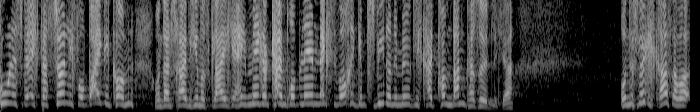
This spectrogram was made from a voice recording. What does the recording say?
cool ist, wäre ich persönlich vorbeigekommen. Und dann schreibe ich immer das Gleiche. Hey, mega kein Problem. Nächste Woche gibt es wieder eine Möglichkeit. Komm dann persönlich, ja. Und es ist wirklich krass, aber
